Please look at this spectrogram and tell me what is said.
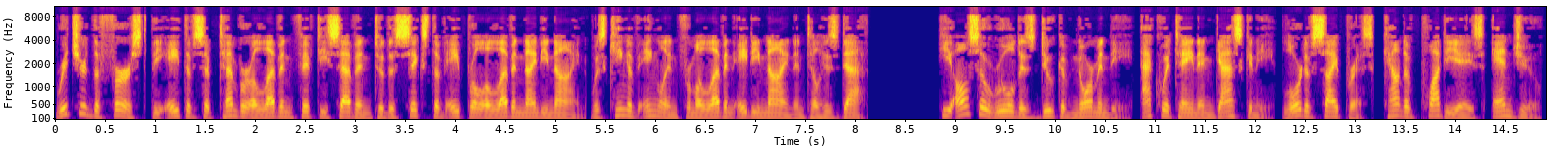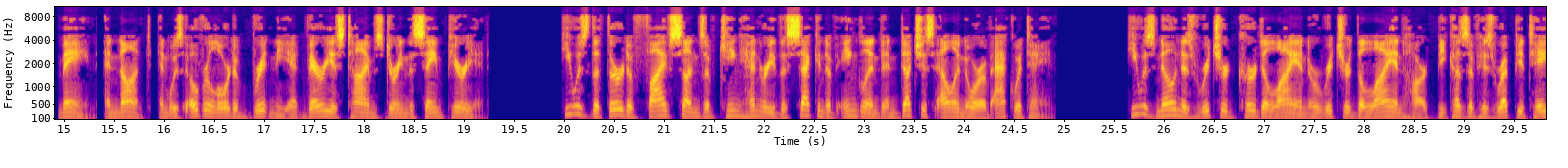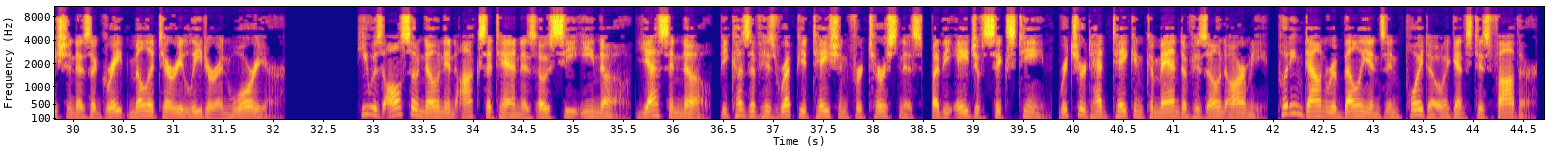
Richard I, the 8th of September 1157 to the 6th of April 1199, was king of England from 1189 until his death. He also ruled as Duke of Normandy, Aquitaine and Gascony, Lord of Cyprus, Count of Poitiers, Anjou, Maine, and Nantes, and was overlord of Brittany at various times during the same period. He was the third of five sons of King Henry II of England and Duchess Eleanor of Aquitaine. He was known as Richard Coeur de Lion or Richard the Lionheart because of his reputation as a great military leader and warrior. He was also known in Occitan as Oce no yes and no, because of his reputation for terseness. By the age of 16, Richard had taken command of his own army, putting down rebellions in Poitou against his father.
